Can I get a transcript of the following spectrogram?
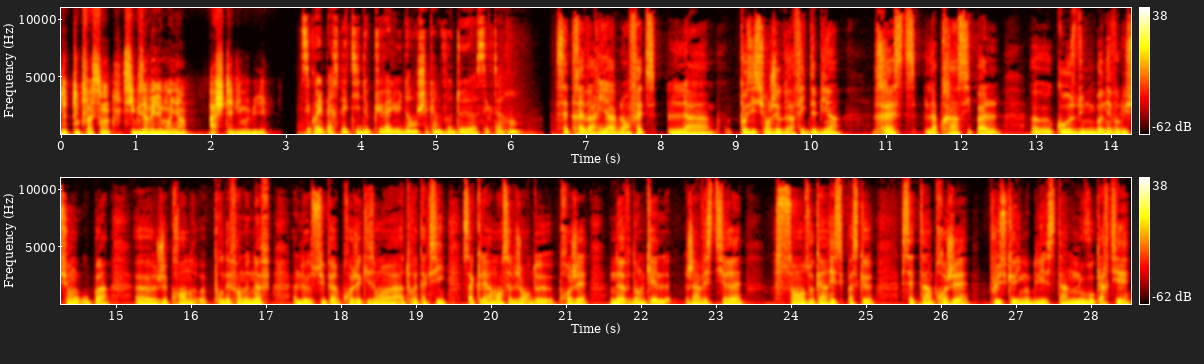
de toute façon, si vous avez les moyens, achetez de l'immobilier. C'est quoi les perspectives de plus-value dans chacun de vos deux euh, secteurs hein? C'est très variable. En fait, la position géographique des biens reste la principale euh, cause d'une bonne évolution ou pas. Euh, je vais prendre pour défendre le neuf le super projet qu'ils ont à Tour et Taxi. Ça, clairement, c'est le genre de projet neuf dans lequel j'investirais sans aucun risque parce que c'est un projet plus que immobilier. C'est un nouveau quartier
